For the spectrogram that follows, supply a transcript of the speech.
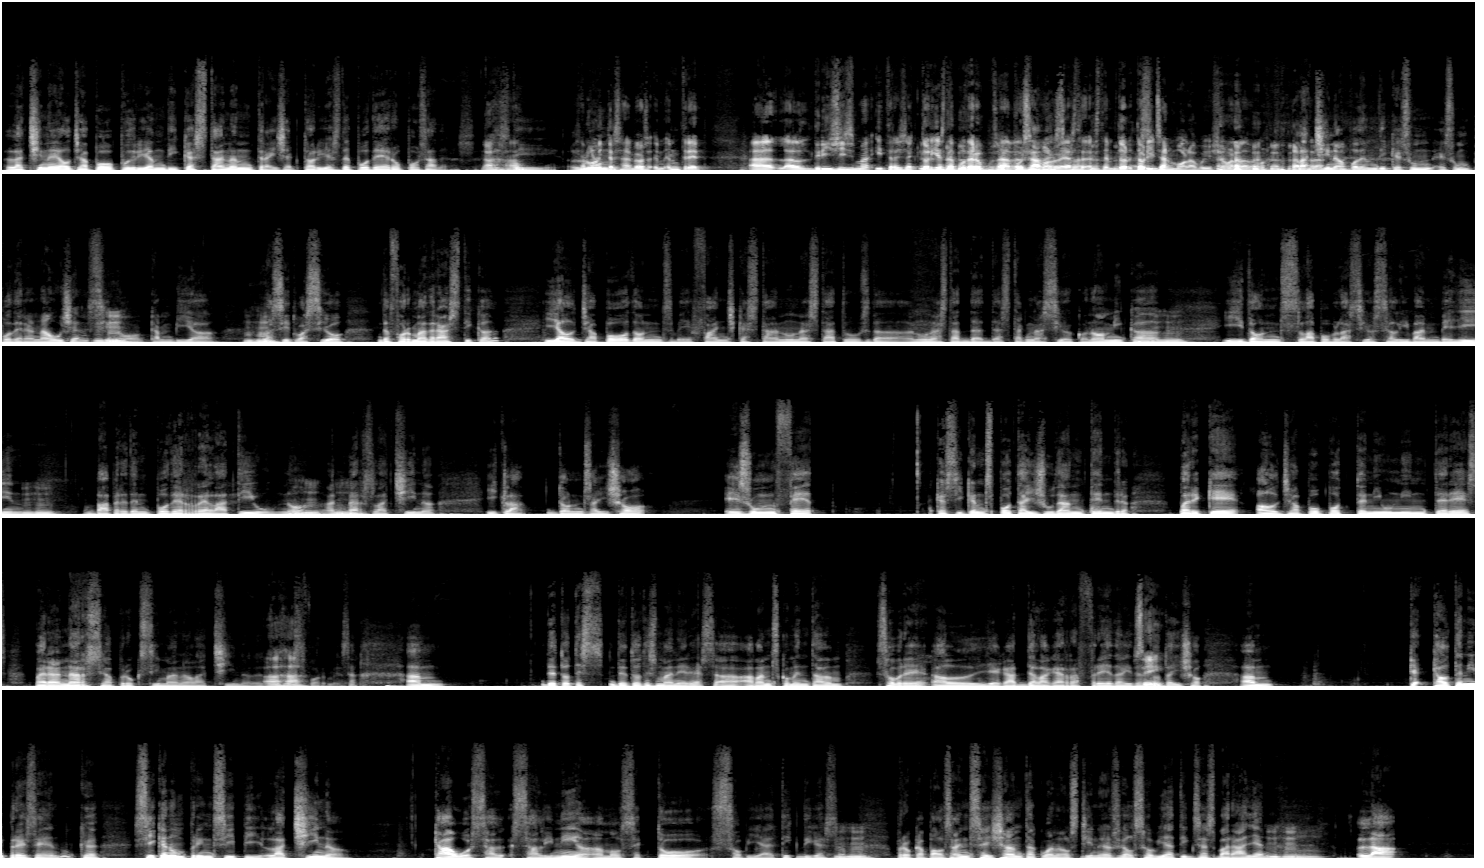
la Xina i el Japó podríem dir que estan en trajectòries de poder oposades. Ah, és dir, és molt interessant, veus? Hem, hem tret uh, el dirigisme i trajectòries de poder oposades. Oposades, Està molt bé, clar. estem teor- teoritzant molt avui, això m'agrada molt. La Xina podem dir que és un, és un poder en auge, si Mhm. no canvia la situació de forma dràstica, i el Japó, doncs bé, fa anys que està en un, estatus de, en un estat de- d'estagnació de, econòmica, Mhm. I doncs la població se li va envellint, Mhm. va perdent poder relatiu no? envers la Xina, i clar, doncs això és un fet que sí que ens pot ajudar a entendre per què el Japó pot tenir un interès per anar-se aproximant a la Xina, de totes Ahà. formes. Eh? Um, de, totes, de totes maneres, uh, abans comentàvem sobre el llegat de la Guerra Freda i de Sí. tot això. Um, que, cal tenir present que sí que en un principi la Xina cau o s'al- s'alinea amb el sector soviètic, diguéssim, Mhm. però cap als anys 60, quan els xinesos i els soviètics es barallen, Mhm. la,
